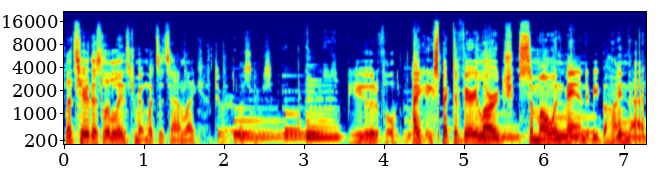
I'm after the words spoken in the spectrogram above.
Let's hear this little instrument. What's it sound like to our listeners? Beautiful. I expect a very large Samoan man to be behind that.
